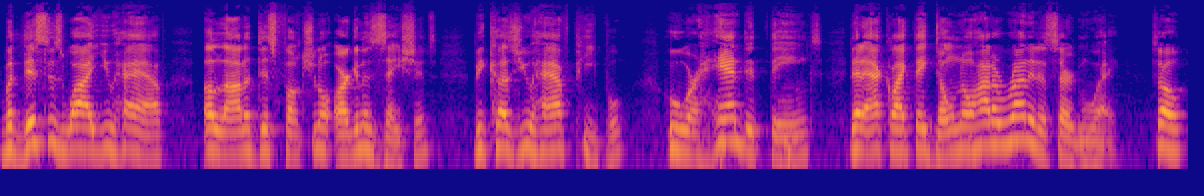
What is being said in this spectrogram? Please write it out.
But this is why you have a lot of dysfunctional organizations because you have people who were handed things that act like they don't know how to run it a certain way. So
